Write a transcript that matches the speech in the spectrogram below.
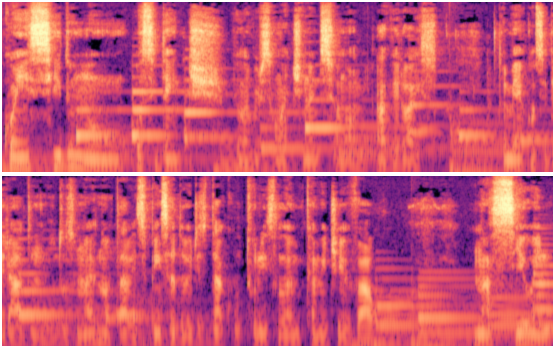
Conhecido no Ocidente pela versão latina de seu nome Averroes, também é considerado um dos mais notáveis pensadores da cultura islâmica medieval. Nasceu em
